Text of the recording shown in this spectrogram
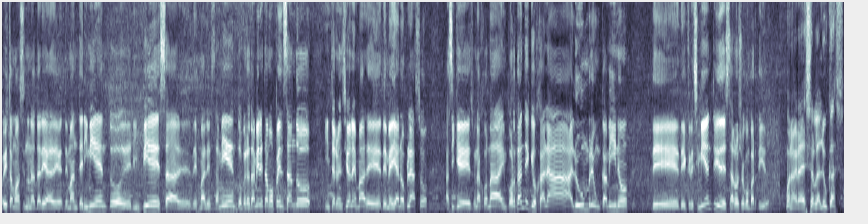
Hoy estamos haciendo una tarea de, mantenimiento, de limpieza, de desmalezamiento, pero también estamos pensando intervenciones más de, mediano plazo, así que es una jornada importante que ojalá alumbre un camino de, crecimiento y de desarrollo compartido. Bueno, agradecerle a Lucas,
